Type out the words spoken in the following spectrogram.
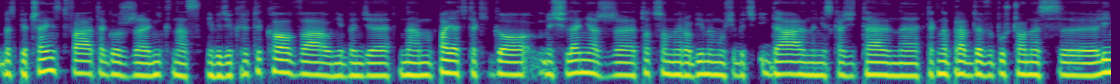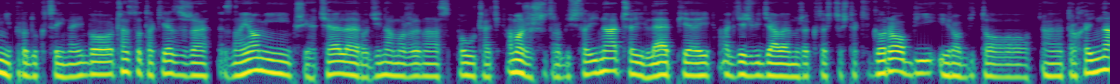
bezpieczeństwa, tego, że nikt nas nie będzie krytykował, nie będzie nam pajać takiego myślenia, że to, co my robimy, musi być idealne, nieskazitelne, tak naprawdę wypuszczone z linii produkcyjnej, bo często tak jest, że znajomi, przyjaciele, rodzina może nas pouczać, a możesz zrobić to inaczej, lepiej, a gdzieś widziałem, że ktoś coś takiego robi i robi to e, trochę inaczej.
